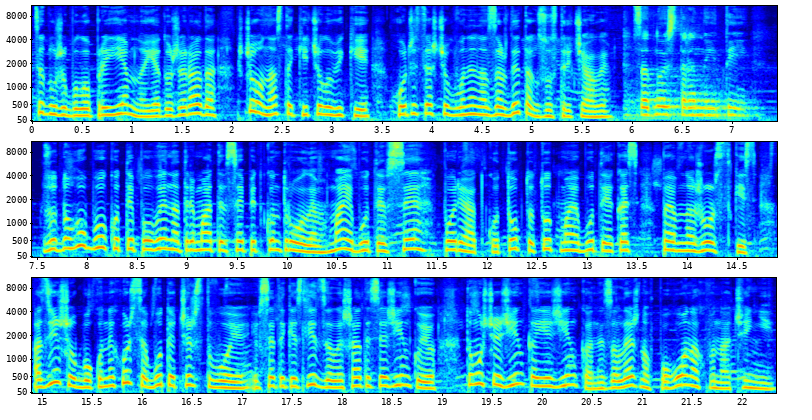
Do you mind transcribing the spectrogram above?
Це дуже було приємно. Я дуже рада, що у нас такі чоловіки. Хочеться, щоб вони нас завжди так зустрічали. З одної сторони, ти З одного боку, ти повинна тримати все під контролем. Має бути все в порядку. Тобто тут має бути якась певна жорсткість. А з іншого боку, не хочеться бути черствою, і все таки слід залишатися жінкою, тому що жінка є жінка, незалежно в погонах вона чи ні.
